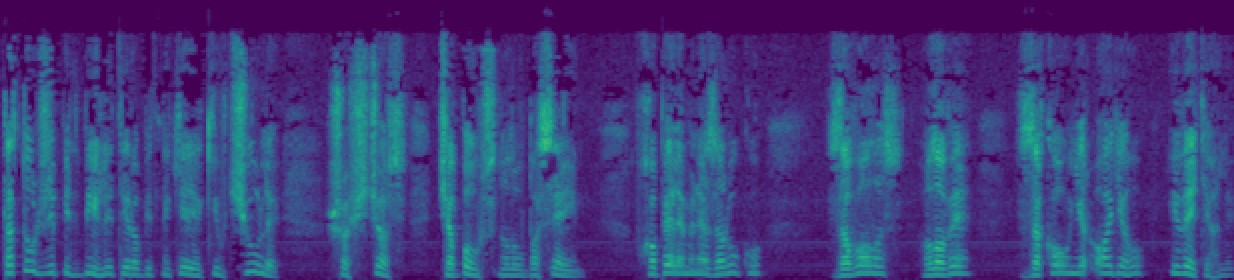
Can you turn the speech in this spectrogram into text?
Та тут же підбігли ті робітники, які вчули, що щось чабовснуло в басейн, вхопили мене за руку, за волос, голови, за ковнір одягу і витягли.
